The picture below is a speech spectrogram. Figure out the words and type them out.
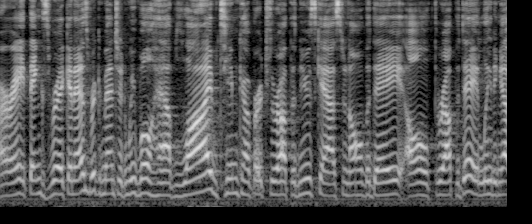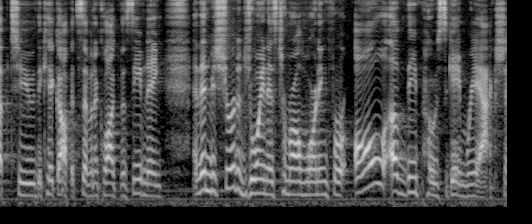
All right, thanks, Rick. And as Rick mentioned, we will have live team coverage throughout the newscast and all the day, all throughout the day leading up to the kickoff at 7 o'clock this evening. And then be sure to join us tomorrow morning for all of the post game reaction.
